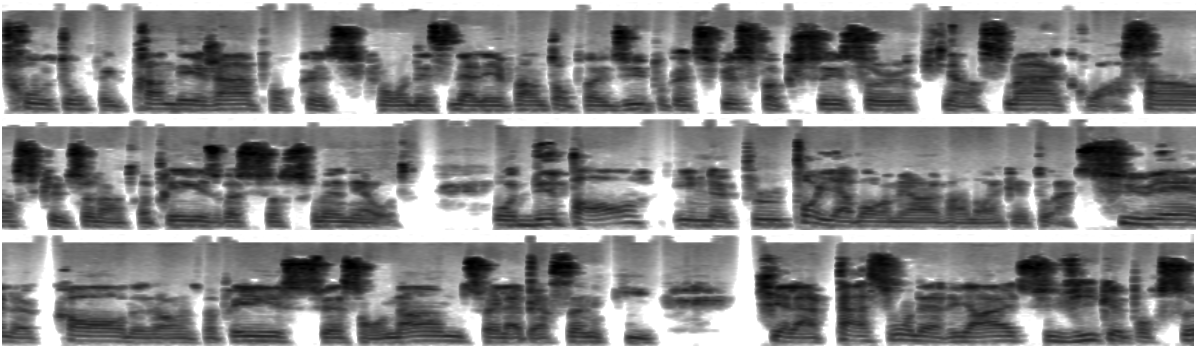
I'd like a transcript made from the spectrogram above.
trop tôt. Fait prendre des gens pour que tu vont décider d'aller vendre ton produit pour que tu puisses focuser sur financement, croissance, culture d'entreprise, ressources humaines et autres. Au départ, il ne peut pas y avoir un meilleur vendeur que toi. Tu es le corps de ton entreprise, tu es son âme, tu es la personne qui qui a la passion derrière, tu vis que pour ça,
